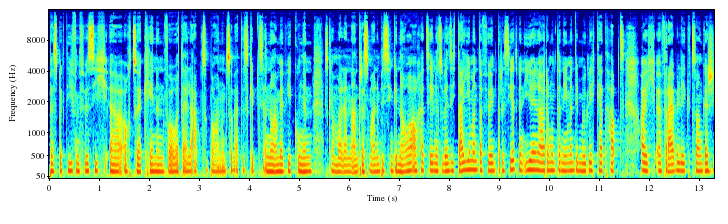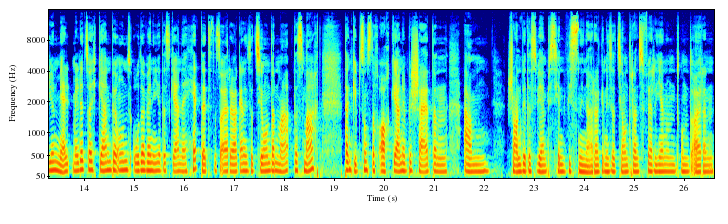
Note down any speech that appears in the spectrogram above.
Perspektiven für sich äh, auch zu erkennen, Vorurteile abzubauen und so weiter. Es gibt enorme Wirkungen. Das können wir mal ein anderes Mal ein bisschen genauer auch erzählen. Also wenn sich da jemand dafür interessiert, wenn ihr in eurem Unternehmen die Möglichkeit habt, euch äh, freiwillig zu engagieren, meldet euch gern bei uns oder wenn ihr das gerne hättet, dass eure Organisation dann ma das macht, dann gebt uns doch auch gerne Bescheid, dann ähm, schauen wir, dass wir ein bisschen Wissen in eure Organisation transferieren und, und euren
